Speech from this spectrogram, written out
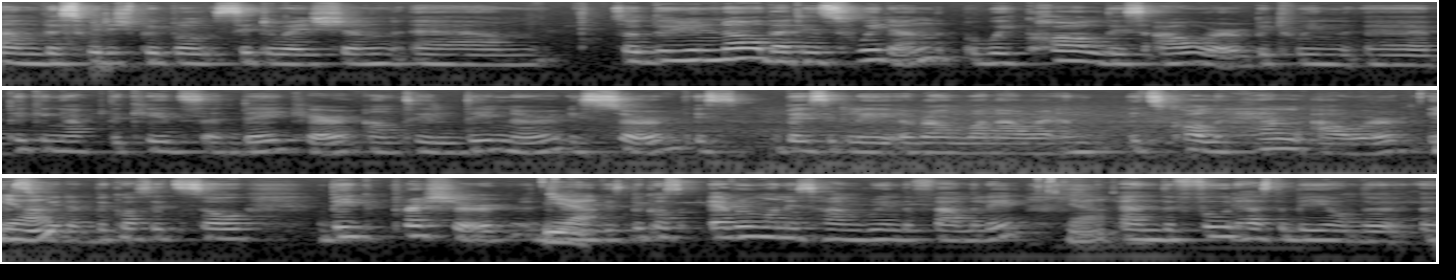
and the Swedish people situation. Um, so do you know that in Sweden we call this hour between uh, picking up the kids at daycare until dinner is served is basically around one hour and it's called hell hour in Yeah. Sweden because it's so big pressure during Yeah. this because everyone is hungry in the family yeah and the food has to be on the uh,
